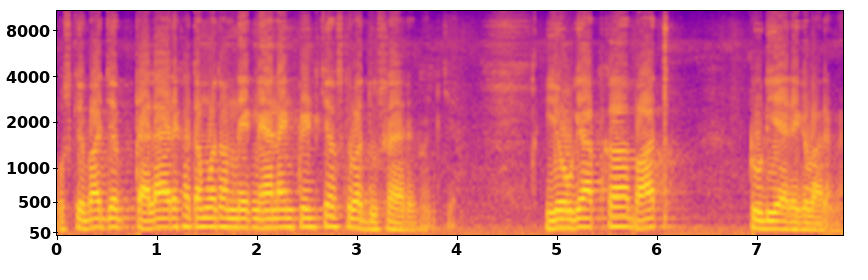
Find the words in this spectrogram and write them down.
उसके बाद जब पहला एरे ख़त्म हुआ तो हमने एक नया लाइन प्रिंट किया, उसके बाद दूसरा एरे प्रिंट किया। ये हो गया आपका बात टू डी एरे के बारे में।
